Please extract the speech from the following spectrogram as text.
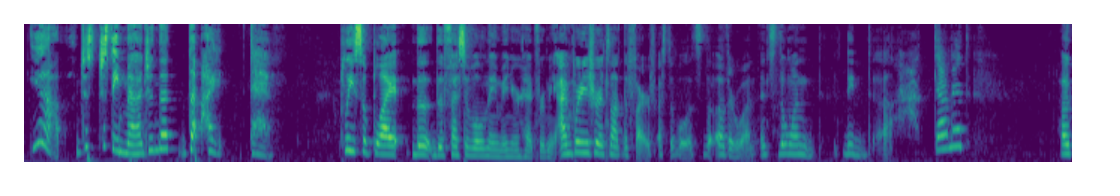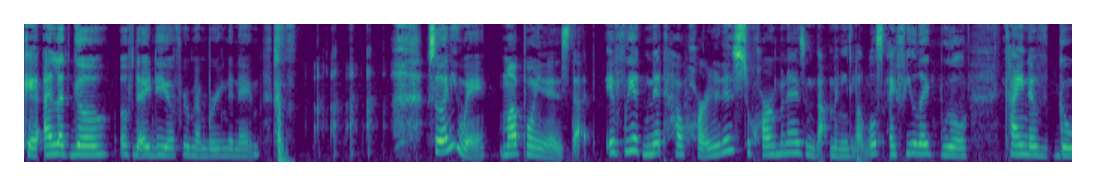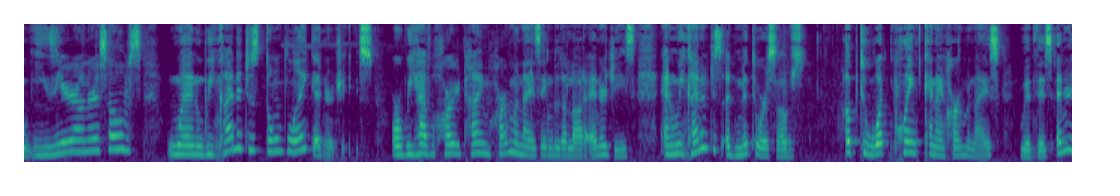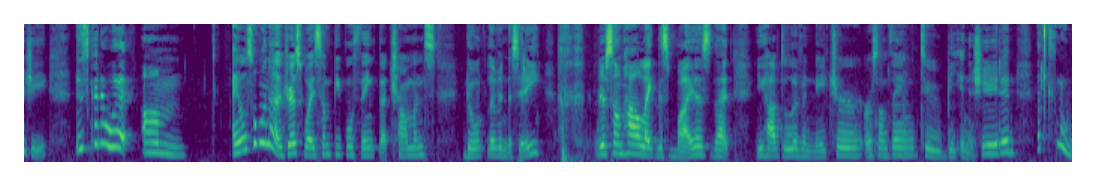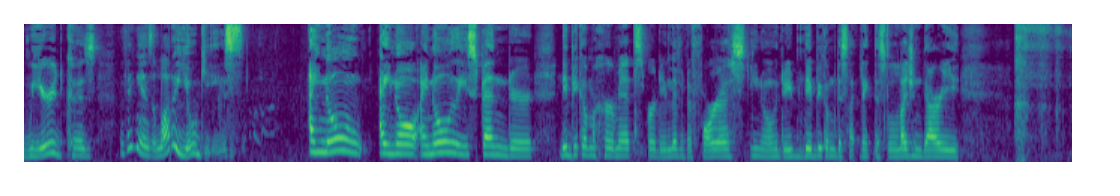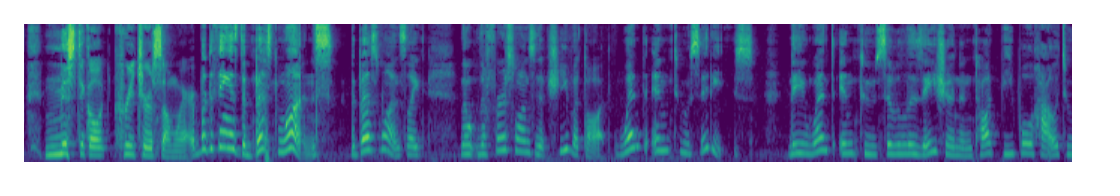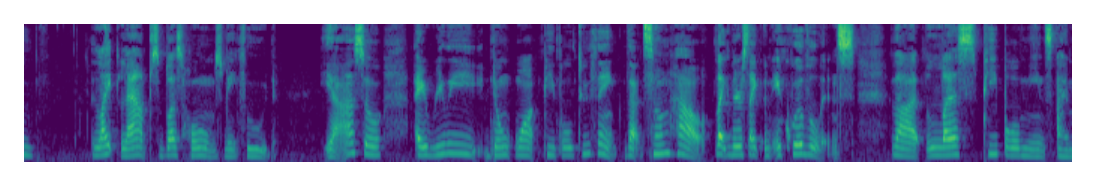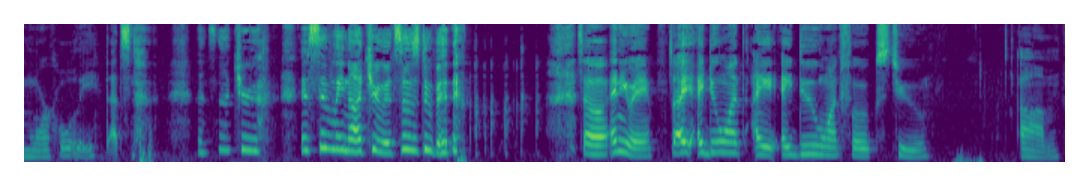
yeah, just, just imagine that, that I, Damn. Please supply the, the festival name in your head for me. I'm pretty sure it's not the Fire Festival. It's the other one. It's the one. The, uh, damn it. Okay, I let go of the idea of remembering the name. so, anyway, my point is that if we admit how hard it is to harmonize in that many levels, I feel like we'll kind of go easier on ourselves when we kind of just don't like energies or we have a hard time harmonizing with a lot of energies and we kind of just admit to ourselves up to what point can I harmonize with this energy? This is kind of what um I also want to address why some people think that shamans don't live in the city. There's somehow like this bias that you have to live in nature or something to be initiated. That's kind of weird because the thing is, a lot of yogis I know, I know, I know they spend their, they become hermits or they live in the forest, you know, they, they become this like, like this legendary mystical creature somewhere. But the thing is, the best ones, the best ones, like the, the first ones that Shiva taught, went into cities. They went into civilization and taught people how to light lamps, bless homes, make food. Yeah, so I really don't want people to think that somehow, like, there's like an equivalence that less people means I'm more holy. That's not, that's not true. It's simply not true. It's so stupid. so anyway, so I, I do want I, I do want folks to um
